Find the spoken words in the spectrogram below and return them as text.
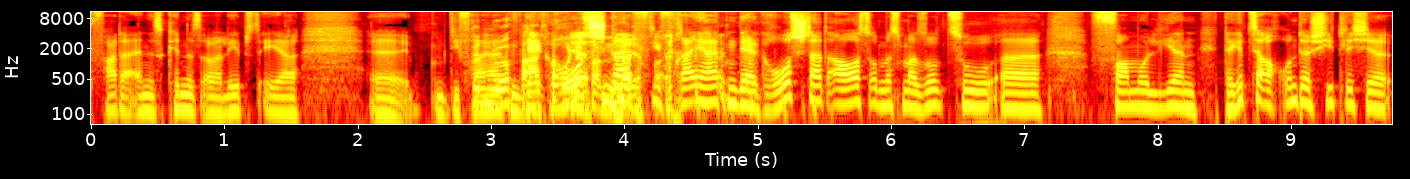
Vater eines Kindes, aber lebst eher äh, die Freiheiten der Großstadt, die Freiheiten der Großstadt aus, um es mal so zu äh, formulieren. Da gibt es ja auch unterschiedliche,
